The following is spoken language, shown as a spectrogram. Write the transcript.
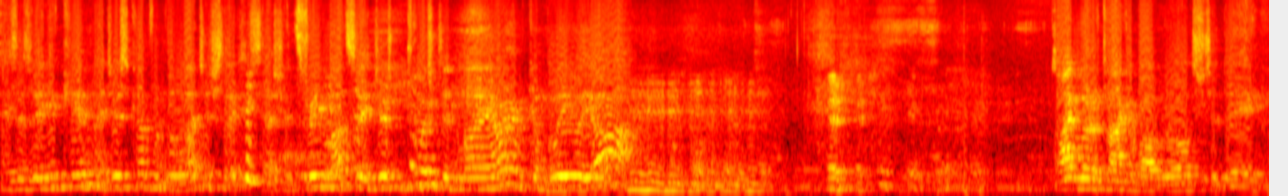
I says, are you kidding? I just come from the legislative session. Three months, I just twisted my arm completely off. I'm going to talk about roads today.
